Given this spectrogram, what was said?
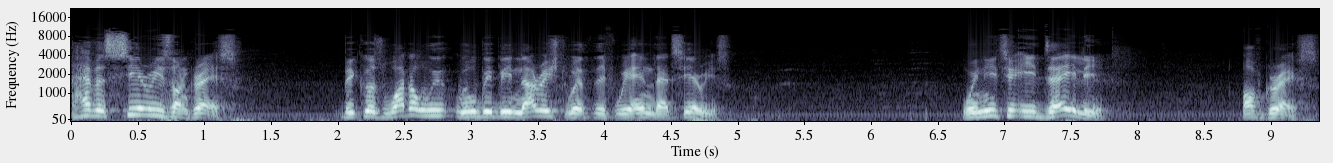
have a series on grace because what we, will we be nourished with if we end that series? We need to eat daily of grace.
